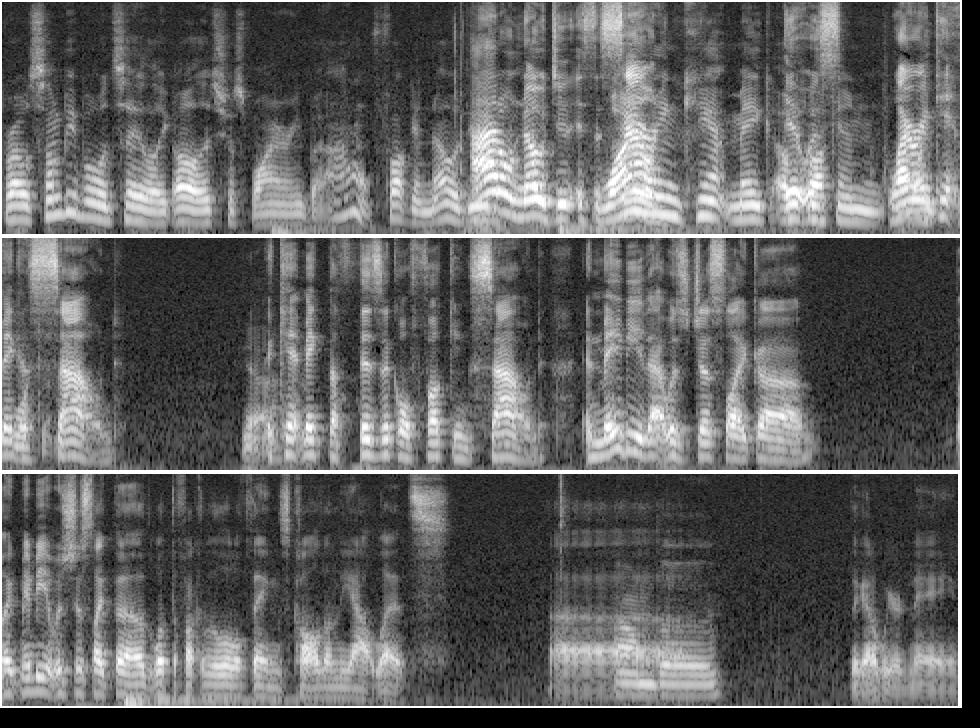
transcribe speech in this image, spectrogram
Bro, some people would say like, "Oh, it's just wiring," but I don't fucking know, dude. I don't know, dude. It's the sound. wiring can't make a it was fucking wiring can't make a sound. Yeah. It can't make the physical fucking sound. And maybe that was just like uh like maybe it was just like the what the fuck are the little things called on the outlets? Uh Um, the they got a weird name.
